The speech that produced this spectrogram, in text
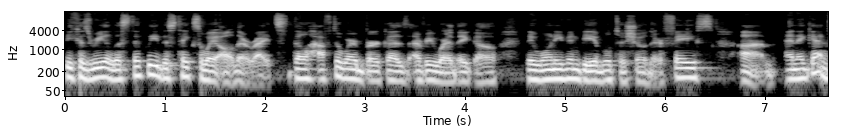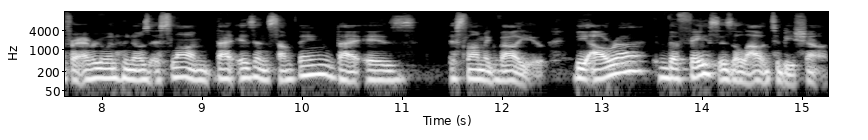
Because realistically, this takes away all their rights. They'll have to wear burqas everywhere they go. They won't even be able to show their face. Um, and again, for everyone who knows Islam, that isn't something that is Islamic value. The aura, the face is allowed to be shown.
